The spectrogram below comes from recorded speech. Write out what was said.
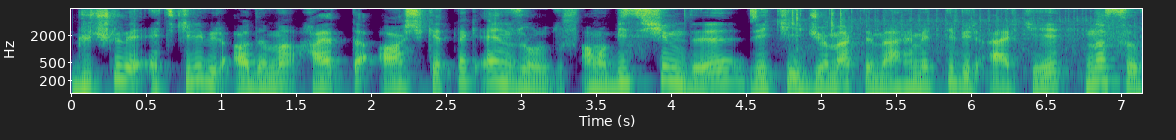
güçlü ve etkili bir adamı hayatta aşık etmek en zordur. Ama biz şimdi zeki, cömert ve merhametli bir erkeği nasıl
